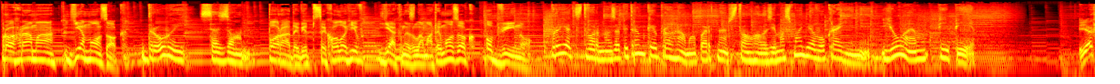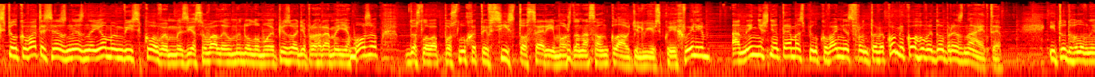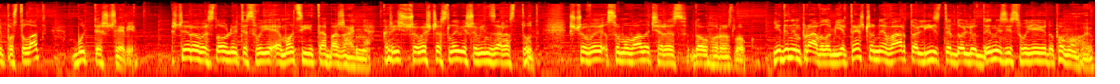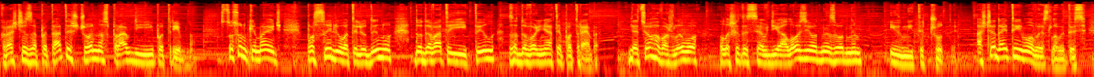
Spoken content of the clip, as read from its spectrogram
Програма Є мозок. Другий сезон. Поради від психологів, як не зламати мозок об війну. Проєкт створено за підтримки програми партнерства у галузі масмедіа в Україні UMPP. Як спілкуватися з незнайомим військовим? Ми з'ясували в минулому епізоді програми Є мозок. До слова, послухати всі 100 серій можна на саундклауді Львівської хвилі. А нинішня тема спілкування з фронтовиком, якого ви добре знаєте. І тут головний постулат: будьте щирі. Щиро висловлюйте свої емоції та бажання. Кажіть, що ви щасливі, що він зараз тут, що ви сумували через довгу розлуку. Єдиним правилом є те, що не варто лізти до людини зі своєю допомогою. Краще запитати, що насправді їй потрібно. Стосунки мають посилювати людину, додавати їй тил, задовольняти потреби. Для цього важливо лишитися в діалозі одне з одним і вміти чути. А ще дайте йому висловитись.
